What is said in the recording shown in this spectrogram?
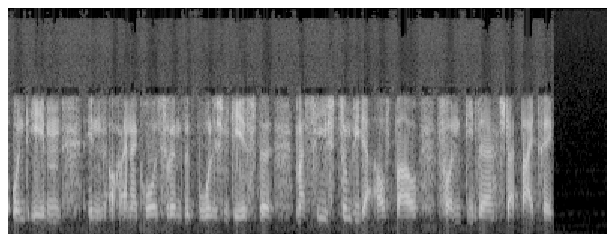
und eben in auch einer größeren symbolischen Geste massiv zum Wiederaufbau von dieser Stadt beiträgt.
